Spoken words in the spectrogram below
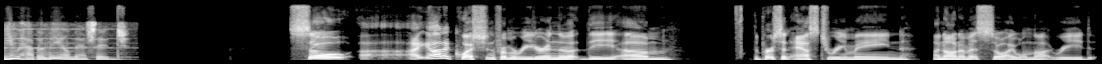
You have a mail message. So uh, I got a question from a reader, and the the um, the person asked to remain anonymous, so I will not read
